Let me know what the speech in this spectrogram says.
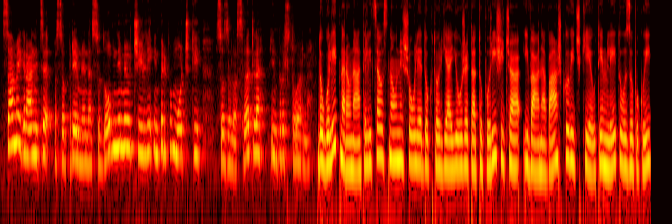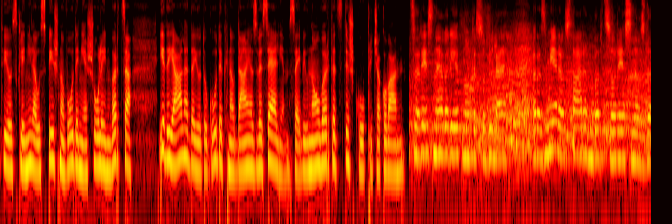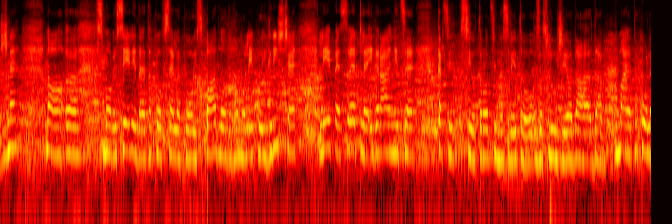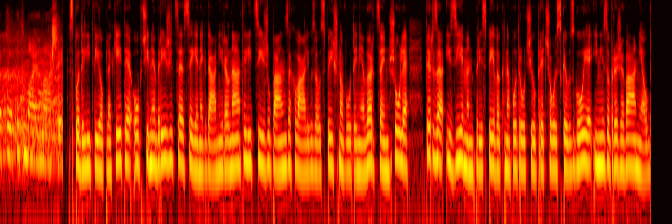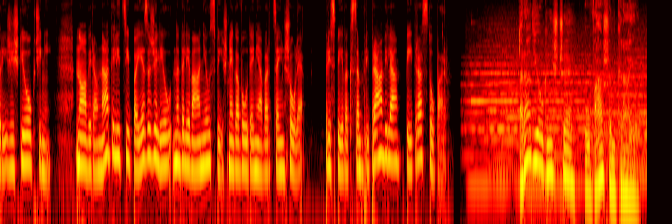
Same igralnice pa so opremljene s sodobnimi učili in pripomočki, so zelo svetle in prostorne. Dolgoletna ravnateljica osnovne šole dr. Jožeta Toporišiča Ivana Baškovič, ki je v tem letu z upokojitvijo sklenila uspešno vodenje šole in vrca, je dejala, da jo dogodek navdaja z veseljem, saj je bil nov vrtec težko pričakovan. Res neverjetno, ker so bile razmere v starem vrtu res nevzdržne. No, uh, smo veseli, da je tako vse lepo izpadlo, da imamo lepo igrišče, lepe, svetle igralnice, kar si, si otroci na svetu zaslužijo, da, da imajo tako lepo, kot imajo naši. S podelitvijo plakete občine Brežice se je nekdani ravnateljici župan zahvalil za uspešno vodenje vrca in šole ter za izjemen prispevek na področju predšolske vzgoje in izobraževanja v Brežiški občini. Novi ravnateljici pa je zaželel nadaljevanje uspešnega vodenja vrca in šole. Prispevek sem pripravila Petra Stopar. Radio ognišče v vašem kraju.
